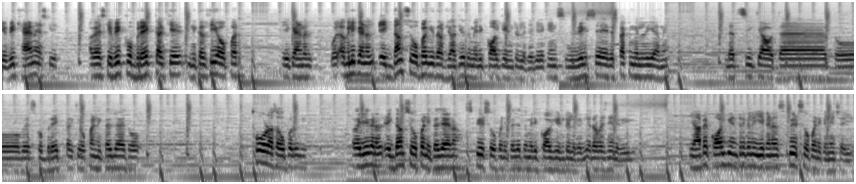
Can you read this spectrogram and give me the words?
ये विक है ना इसकी। अगर इसकी विक को ब्रेक करके निकलती है ऊपर, ये कैंडल और अगली कैंडल एकदम से ऊपर की तरफ़ जाती है तो मेरी कॉल की एंट्री लगेगी। लेकिन इस विक से रिस्पेक्ट मिल रही है हमें। लेट्स सी क्या होता है। तो अगर इसको ब्रेक करके ऊपर निकल जाए तो थोड़ा सा ऊपर होगी। अगर ये एकदम से ऊपर निकल जाए ना स्पीड से ऊपर निकल जाए तो मेरी कॉल की एंट्री लगेगी अदरवाइज़ नहीं लगेगी। यहाँ पे कॉल की एंट्री के लिए ये कैंडल स्पीड से ऊपर निकलनी चाहिए।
